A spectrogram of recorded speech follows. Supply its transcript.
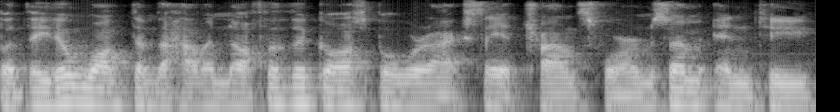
But they don't want them to have enough of the gospel where actually it transforms them into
